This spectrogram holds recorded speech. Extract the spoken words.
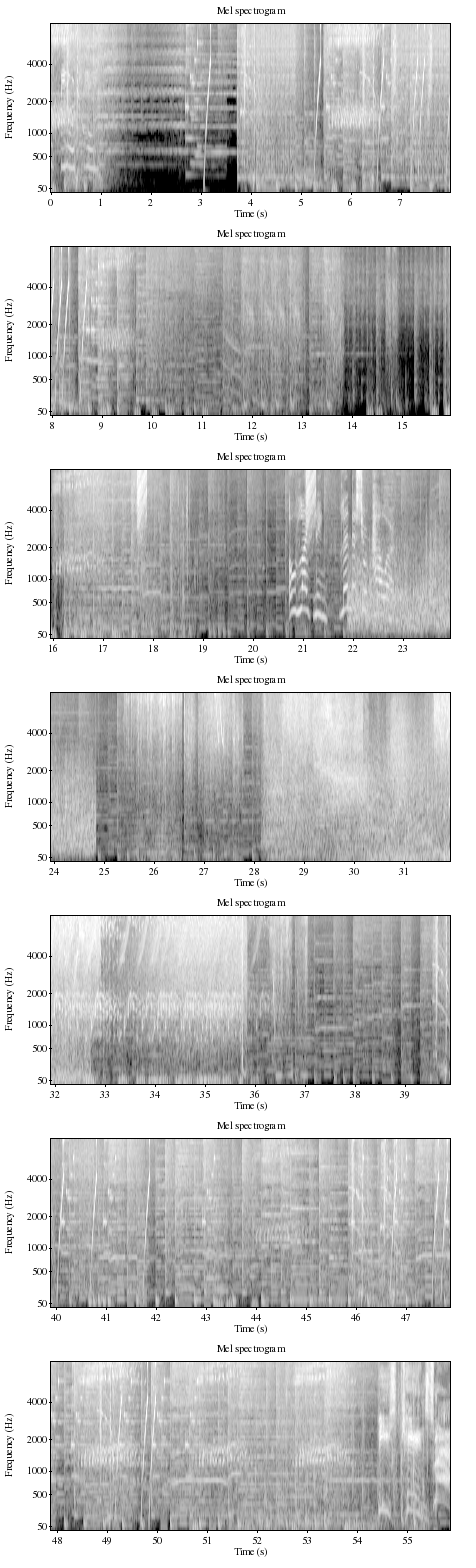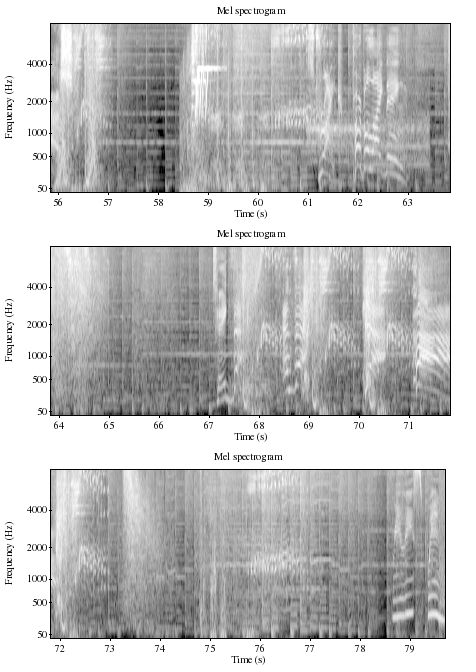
I'll be okay. Smash! Strike! Purple lightning! Take that! And that! Yeah! Ha! Release wind.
